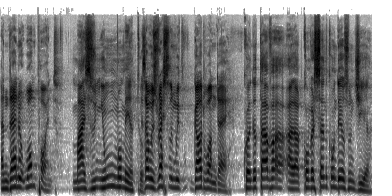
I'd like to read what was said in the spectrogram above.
And then at one point, mas em um momento, as I was wrestling with God one day, quando eu estava conversando com Deus um dia,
